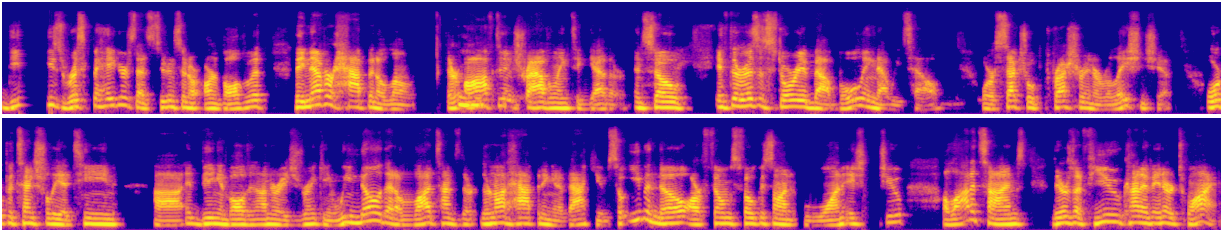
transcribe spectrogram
these risk behaviors that students are, are involved with, they never happen alone. They're mm-hmm. often traveling together. And so if there is a story about bullying that we tell or sexual pressure in a relationship or potentially a teen uh, and being involved in underage drinking, we know that a lot of times they're, they're not happening in a vacuum. So even though our films focus on one issue, a lot of times there's a few kind of intertwined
